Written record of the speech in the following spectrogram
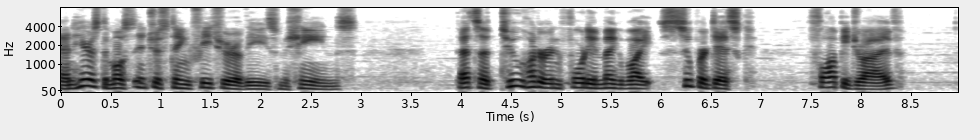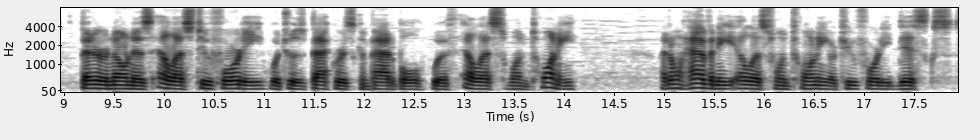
And here's the most interesting feature of these machines. That's a 240 megabyte SuperDisk floppy drive, better known as LS240, which was backwards compatible with LS120. I don't have any LS120 or 240 disks,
